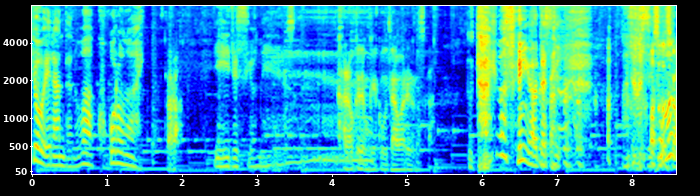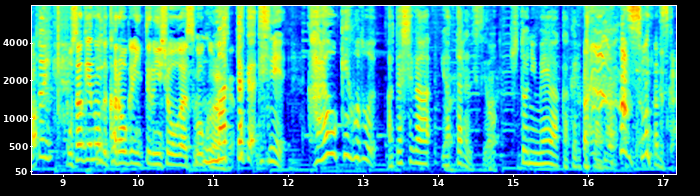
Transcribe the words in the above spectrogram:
今日選んだのは心の愛あら。いいですよね。カラオケでも結構歌われるんですか？歌いませんよ私。私あそうですか？本当に。お酒飲んでカラオケに行ってる印象がすごく全く私ねカラオケほど私がやったらですよ、はい。人に迷惑かけることはない。そうなんですか。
